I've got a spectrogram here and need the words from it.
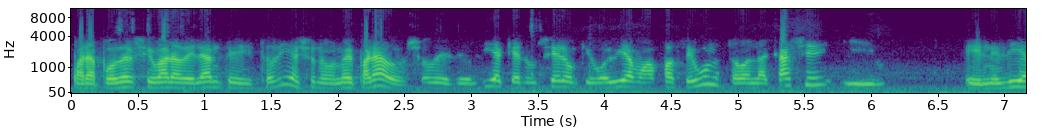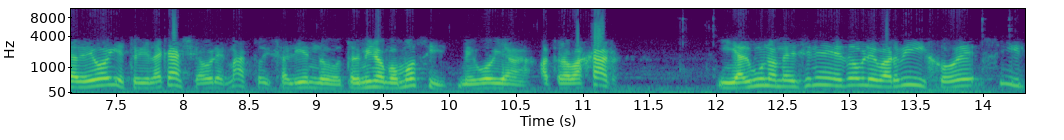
para poder llevar adelante estos días. Yo no, no he parado. Yo desde el día que anunciaron que volvíamos a fase 1 estaba en la calle y en el día de hoy estoy en la calle, ahora es más, estoy saliendo, termino con vos y me voy a, trabajar. Y algunos me dicen, es doble barbijo, ¿eh? Sí,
